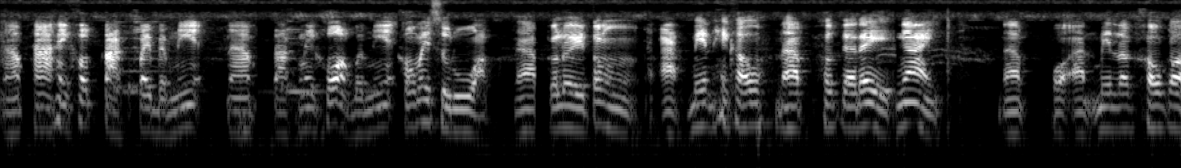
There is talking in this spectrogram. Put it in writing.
นะครับ ถ้าให้เขาตักไปแบบนี้นะครับ ตักในคอกแบบนี้เขาไม่สะดวกนะครับ ก็เลยต้องอัดเม็ดให้เขานะครับ เขาจะได้ง่ายนะครับ พออัดเม็ดแล้วเขาก็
